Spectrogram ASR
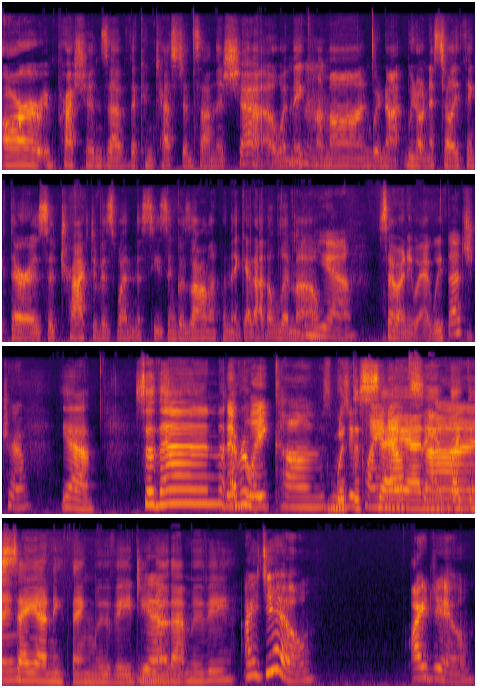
our impressions of the contestants on the show when they come mm-hmm. on. We're not. We don't necessarily think they're as attractive as when the season goes on, like when they get out of the limo. Yeah, So anyway, we that's true. yeah. So then, Then every- Blake comes, with the playing say outside. any like the say anything movie. Do you Yeah. know that movie I do. I do.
